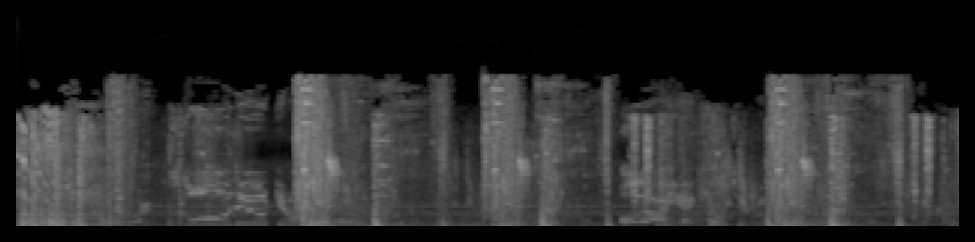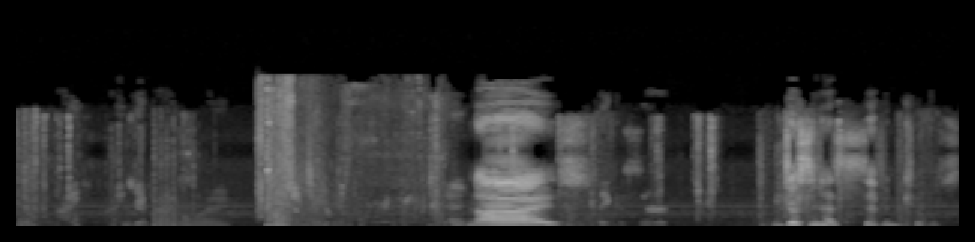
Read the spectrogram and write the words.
Let's go, dude. Get over level. Oh, I, I killed two people. Nice. This guy's running away. Nice. Take a sir. Justin has seven kills.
